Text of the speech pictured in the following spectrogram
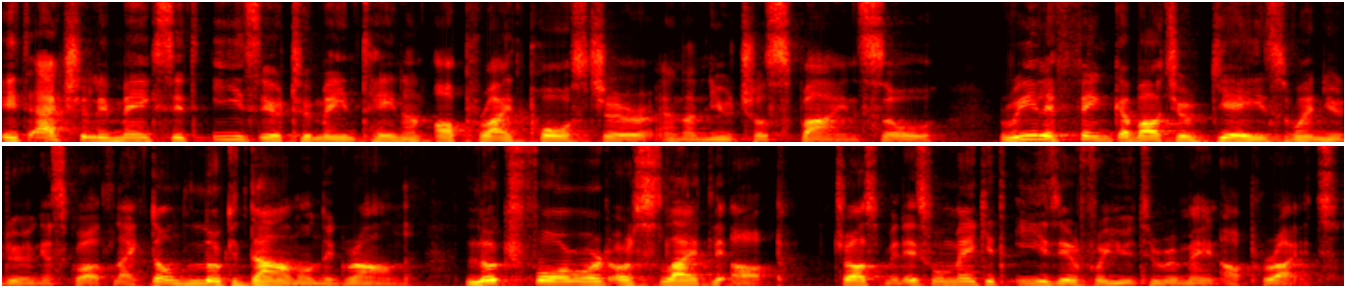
it actually makes it easier to maintain an upright posture and a neutral spine. So really think about your gaze when you're doing a squat. Like, don't look down on the ground. Look forward or slightly up. Trust me, this will make it easier for you to remain upright.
